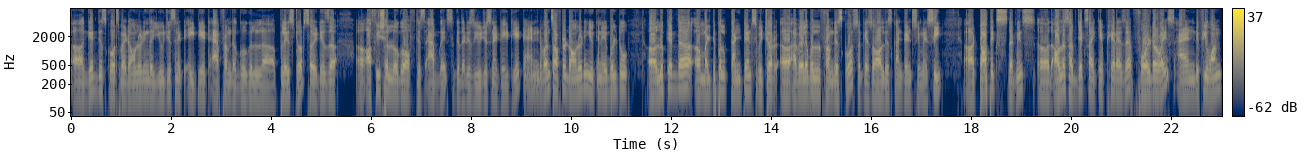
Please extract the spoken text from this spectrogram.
uh, get this course by downloading the UGC NET 88 app from the Google uh, Play Store. So it is a uh, official logo of this app, guys. Okay, that is UGC NET 88 And once after downloading, you can able to uh, look at the uh, multiple contents which are uh, available from this course. Okay so all these contents you may see. Uh, topics that means uh, all the subjects i kept here as a folder wise. And if you want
